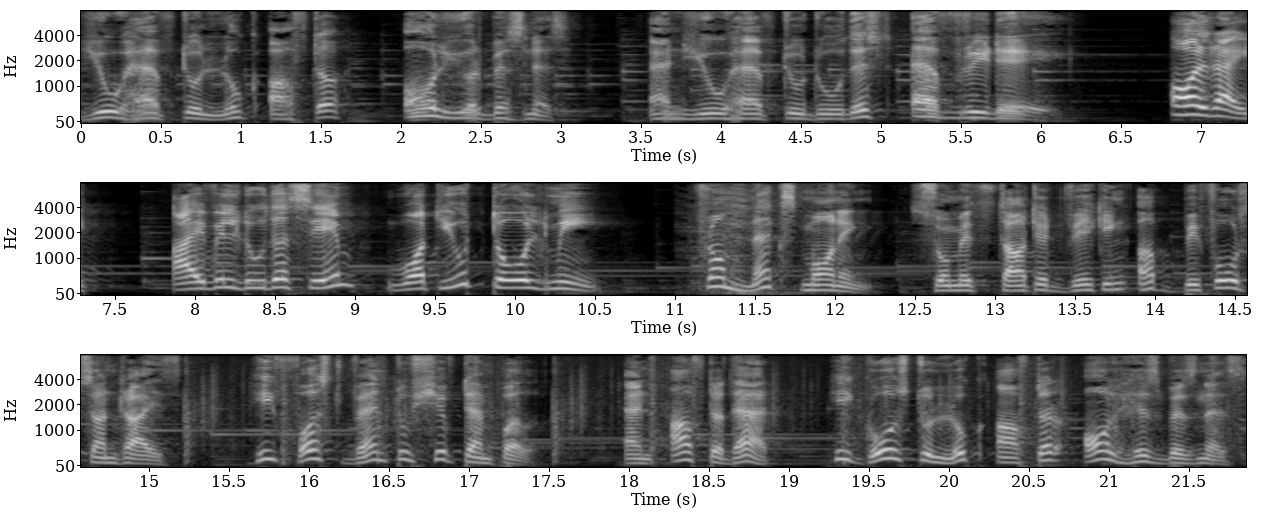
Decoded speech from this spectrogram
you have to look after all your business. And you have to do this every day. All right. I will do the same what you told me. From next morning, Sumit started waking up before sunrise. He first went to Shiv temple and after that he goes to look after all his business.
